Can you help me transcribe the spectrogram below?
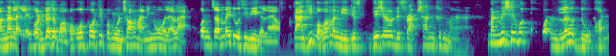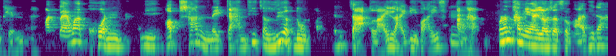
ตอนนั้นหลาย ๆ คนก็จะบอกว่าโอ้พวกที่ประมูลช่องมานี่โง่แล้วแหละ คนจะไม่ดูทีวีกันแล้ว การที่บอกว่ามันมีดิจิทัลดิสรัปชันขึ้นมา มันไม่ใช่ว่าคนเลิกดูคอนเทนต์มันแปลว่าคนมีออปชันในการที่จะเลือกดูคอนเทนต์จากหลายหลาย device ต่างหากเพราะฉะนั้นทำยังไงเราจะ survive ให้ได้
